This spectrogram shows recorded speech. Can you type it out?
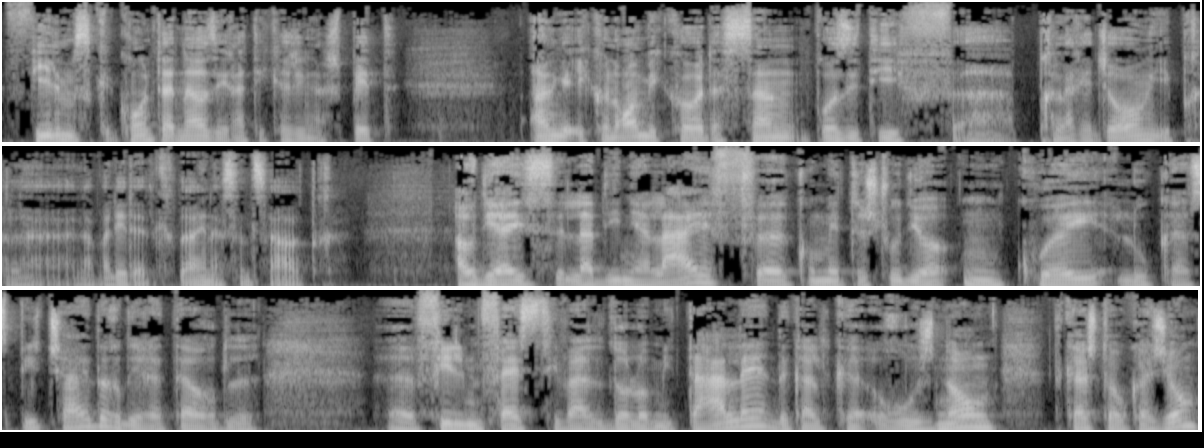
films che contano si rati che aspetto anche economico da san positiv uh, per la regione e per la, la Valle del Credaina senza altro. Audiais la Digna Live, con studio un quei Luca Spitscheider, direttore del uh, Film Festival Dolomitale, de calque Rougenon, de questa occasione.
